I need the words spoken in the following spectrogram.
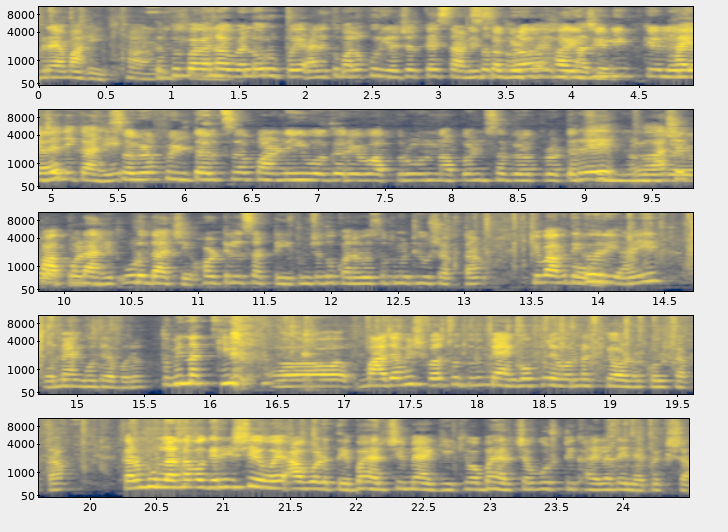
ग्रॅम आहे. तर तुम्ही बघा नव्याण्णव रुपये आणि तुम्हाला कुरिअर चार्ज काही सत्तर सगळं हायजेनिक केलेलं हायजेनिक आहे. सगळं फिल्टरचं पाणी वगैरे वापरून आपण सगळं हे प्रोटेक्शन अ, असे पापड आहेत उडदाचे. हॉटेलसाठी तुमच्या दुकानामध्ये तुम्ही ठेवू शकता. किंवा अगदी हो. घरी. आणि मँगो द्या बरं. तुम्ही नक्की अ, माझा विश्वास तुम्ही मँगो फ्लेवर नक्की ऑर्डर करू शकता. कारण मुलांना वगैरे ही शेवय आवडते बाहेरची मॅगी किंवा बाहेरच्या गोष्टी खायला देण्यापेक्षा.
